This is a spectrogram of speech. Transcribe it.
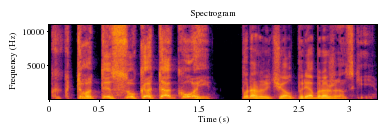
«Кто ты, сука, такой?» — прорычал Преображенский.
